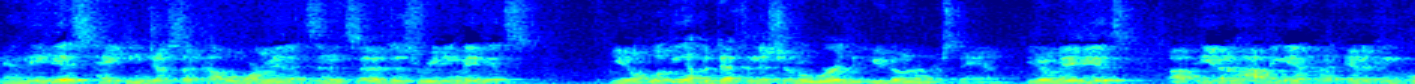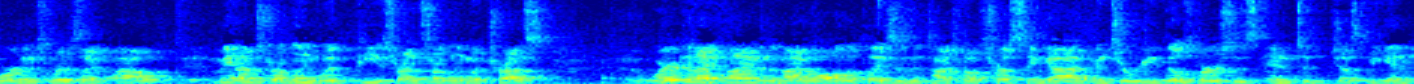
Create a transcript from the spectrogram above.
and maybe it's taking just a couple more minutes, and instead of just reading, maybe it's, you know, looking up a definition of a word that you don't understand. You know, maybe it's uh, even hopping in, in a concordance where it's like, wow, man, I'm struggling with peace or I'm struggling with trust. Where can I find in the Bible all the places that talks about trusting God and to read those verses and to just begin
